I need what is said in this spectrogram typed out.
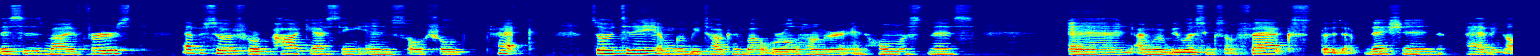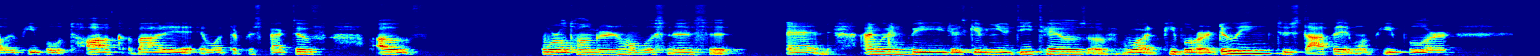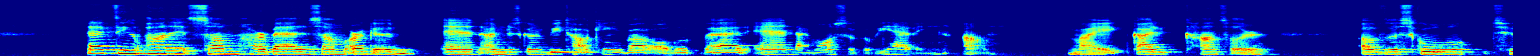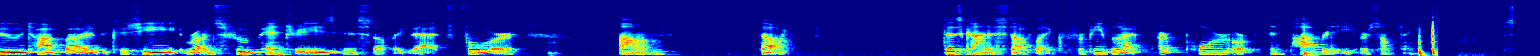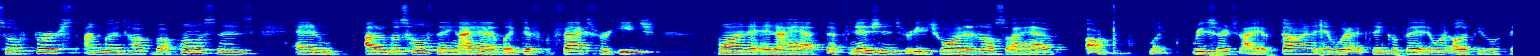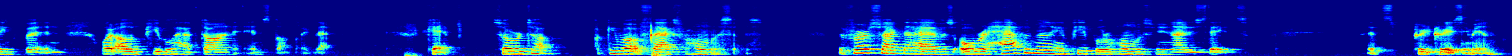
This is my first episode for podcasting and social tech. So, today I'm going to be talking about world hunger and homelessness, and I'm going to be listing some facts, the definition, having other people talk about it and what their perspective of world hunger and homelessness is and I'm going to be just giving you details of what people are doing to stop it, what people are acting upon it. Some are bad and some are good. And I'm just going to be talking about all of that. And I'm also going to be having um, my guided counselor of the school to talk about it because she runs food pantries and stuff like that for um, the this kind of stuff like for people that are poor or in poverty or something. So first I'm going to talk about homelessness and out of this whole thing I have like different facts for each one and I have definitions for each one and also I have um like research I have done and what I think of it and what other people think of it and what other people have done and stuff like that. Okay, so we're talking talking about facts for homelessness. The first fact I have is over half a million people are homeless in the United States. That's pretty crazy, man.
